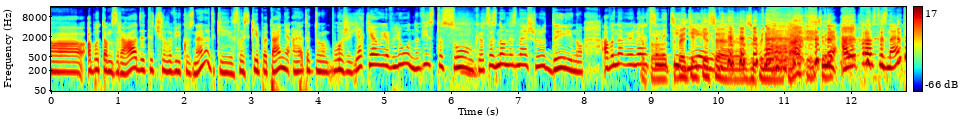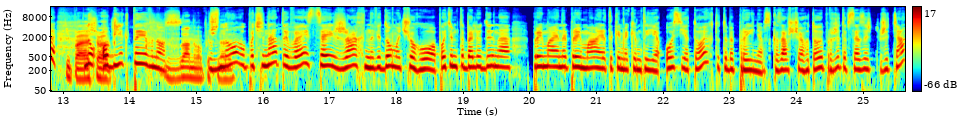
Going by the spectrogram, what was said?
А, або там зрадити чоловіку, знаєте, такі слизькі питання. А я так думаю, боже, як я уявлю нові стосунки, оце знов не знаєш людину, а вона виявляється не тебе тією. тільки це зупиняє, так? І це, Ні, але просто знаєте, типа, ну що об'єктивно. заново починати. Знову починати весь цей жах невідомо чого. Потім тебе людина приймає, не приймає таким, яким ти є. Ось є той, хто тебе прийняв, сказав, що я готовий прожити все життя.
